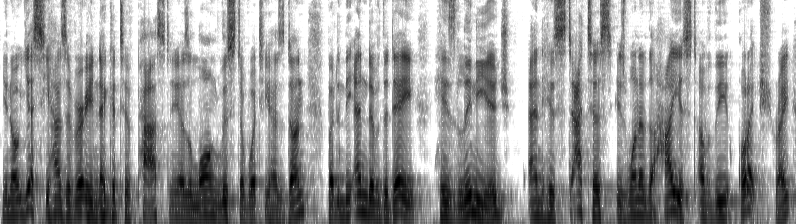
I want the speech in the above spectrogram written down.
you know, yes, he has a very negative past and he has a long list of what he has done, but in the end of the day, his lineage and his status is one of the highest of the Quraysh, right?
